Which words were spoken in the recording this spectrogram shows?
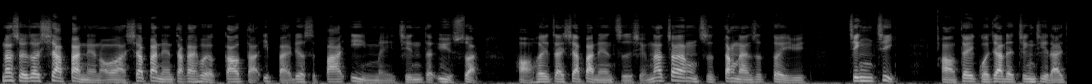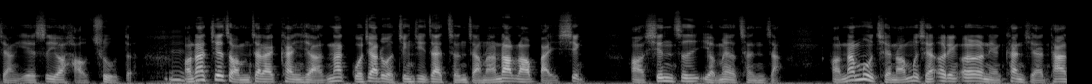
那所以说下半年的话，下半年大概会有高达一百六十八亿美金的预算，好会在下半年执行。那这样子当然是对于经济，好对于国家的经济来讲也是有好处的。好，那接着我们再来看一下，那国家如果经济在成长呢，那老百姓啊薪资有没有成长？好，那目前呢，目前二零二二年看起来它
